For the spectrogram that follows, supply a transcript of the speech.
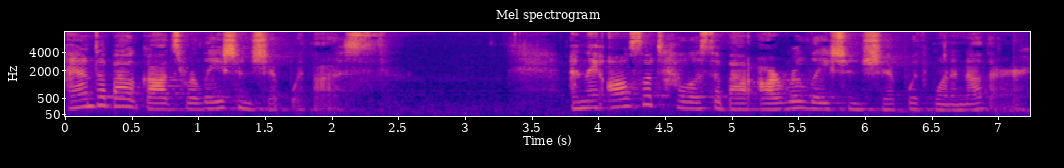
and about God's relationship with us. And they also tell us about our relationship with one another.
